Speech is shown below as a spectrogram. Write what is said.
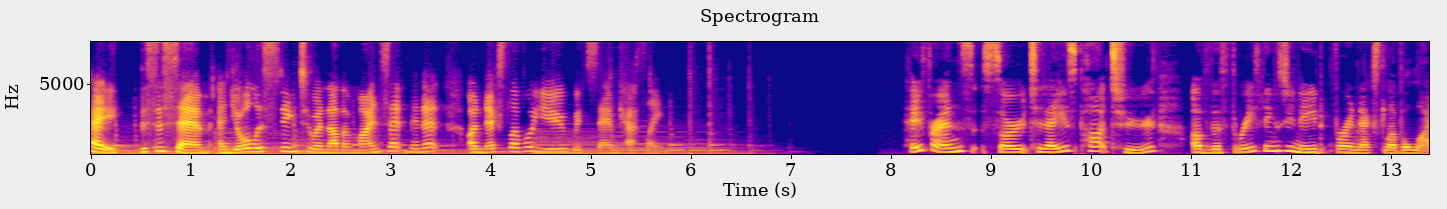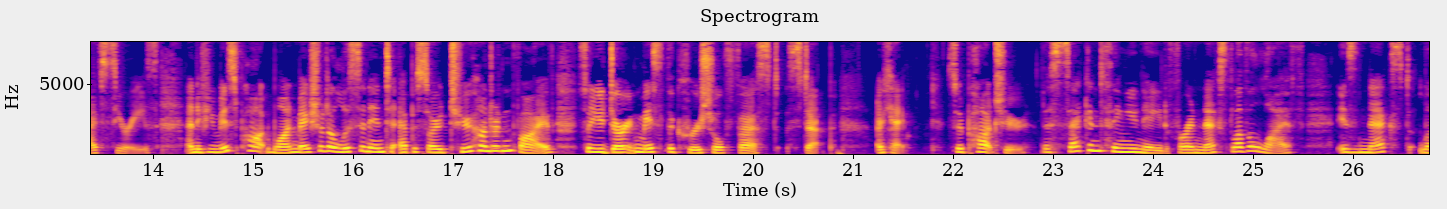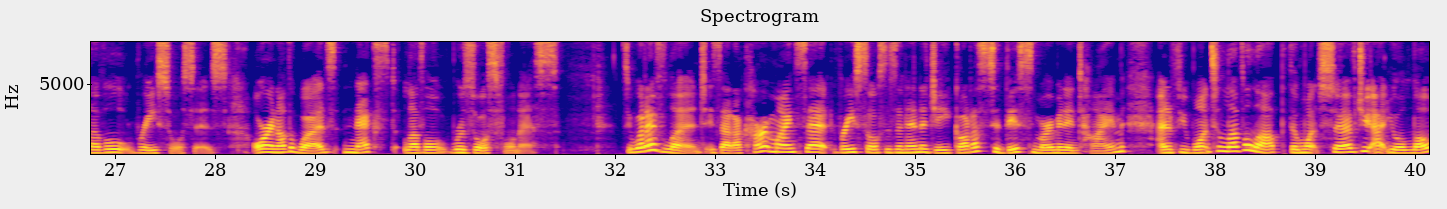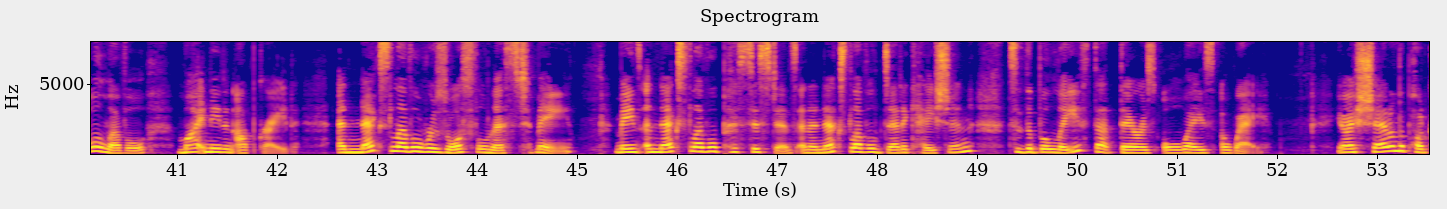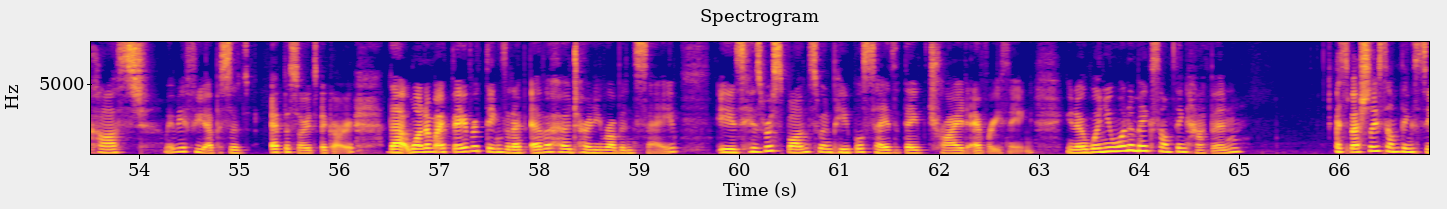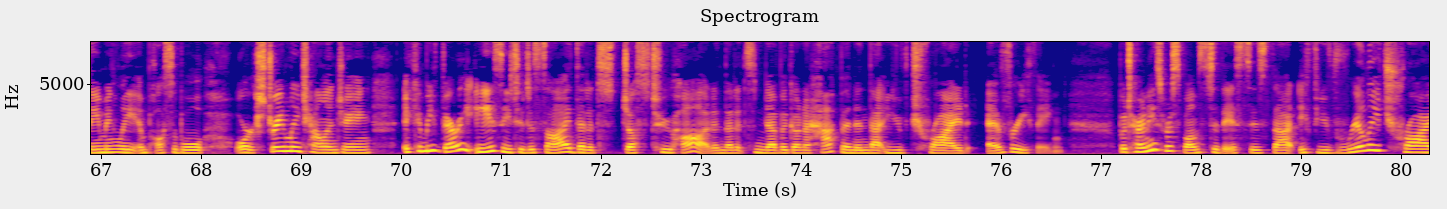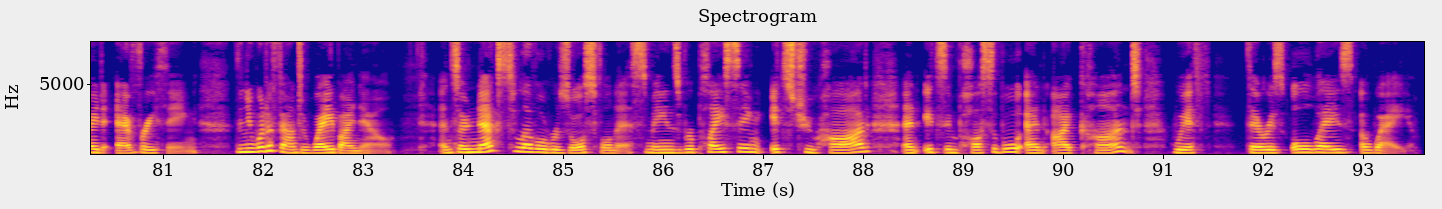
Hey, this is Sam, and you're listening to another Mindset Minute on Next Level You with Sam Kathleen. Hey, friends. So today is part two of the three things you need for a next level life series. And if you missed part one, make sure to listen in to episode 205 so you don't miss the crucial first step. Okay. So, part two the second thing you need for a next level life is next level resources, or in other words, next level resourcefulness. See, what I've learned is that our current mindset, resources, and energy got us to this moment in time. And if you want to level up, then what served you at your lower level might need an upgrade. And next level resourcefulness to me means a next level persistence and a next level dedication to the belief that there is always a way. You know, I shared on the podcast maybe a few episodes episodes ago that one of my favorite things that I've ever heard Tony Robbins say is his response when people say that they've tried everything. You know, when you want to make something happen, especially something seemingly impossible or extremely challenging, it can be very easy to decide that it's just too hard and that it's never going to happen and that you've tried everything. But Tony's response to this is that if you've really tried everything, then you would have found a way by now. And so, next level resourcefulness means replacing it's too hard and it's impossible and I can't with there is always a way.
